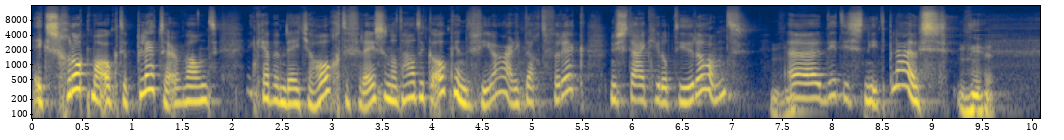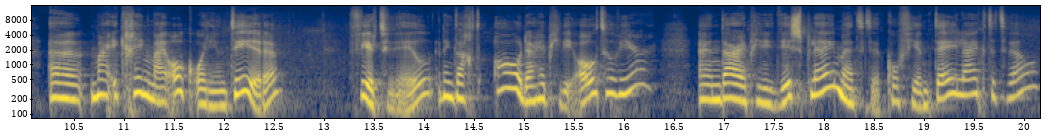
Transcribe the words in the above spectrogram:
Ik schrok me ook te pletter, want ik heb een beetje hoogtevrees en dat had ik ook in de VR. Ik dacht, verrek, nu sta ik hier op die rand. Mhm. Eh, dit is niet pluis. Ja. Uh, maar ik ging mij ook oriënteren, virtueel. En ik dacht, oh, daar heb je die auto weer. En daar heb je die display met koffie en thee, lijkt het wel.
